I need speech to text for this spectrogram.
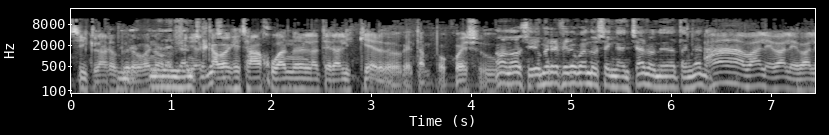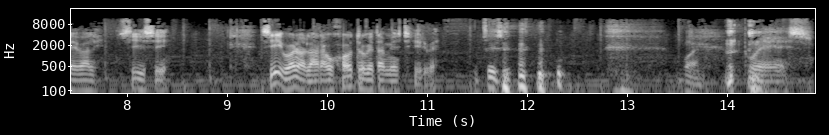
Sí, claro, pero bueno, al fin y al cabo es que estaba jugando en el lateral izquierdo, que tampoco es su... No, no, si yo me refiero cuando se engancharon era tan grande. Ah, vale, vale, vale, vale. Sí, sí. Sí, bueno, el Araujo otro que también sirve. Sí, sí. Bueno, Pues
